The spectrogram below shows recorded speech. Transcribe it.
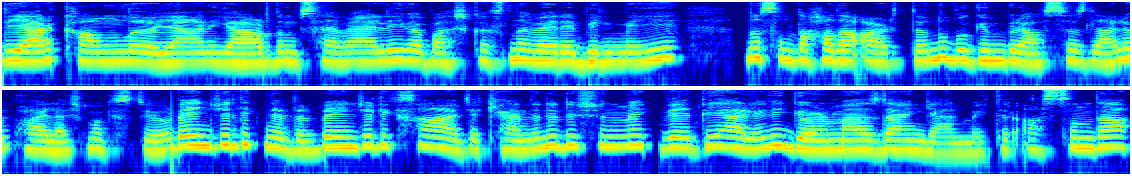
diğer kamlığı yani yardımseverliği ve başkasına verebilmeyi nasıl daha da arttığını bugün biraz sizlerle paylaşmak istiyorum. Bencillik nedir? Bencillik sadece kendini düşünmek ve diğerlerini görmezden gelmektir. Aslında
